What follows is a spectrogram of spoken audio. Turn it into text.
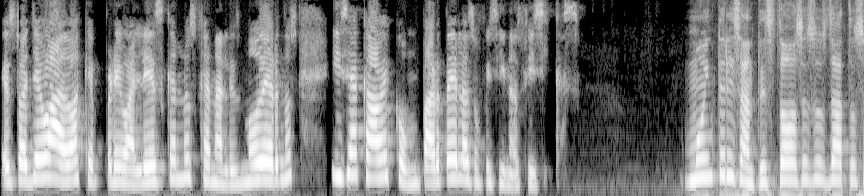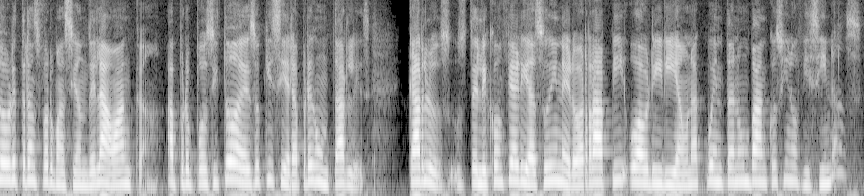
Esto ha llevado a que prevalezcan los canales modernos y se acabe con parte de las oficinas físicas. Muy interesantes todos esos datos sobre transformación de la banca. A propósito de eso, quisiera preguntarles, Carlos, ¿usted le confiaría su dinero a Rappi o abriría una cuenta en un banco sin oficinas?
